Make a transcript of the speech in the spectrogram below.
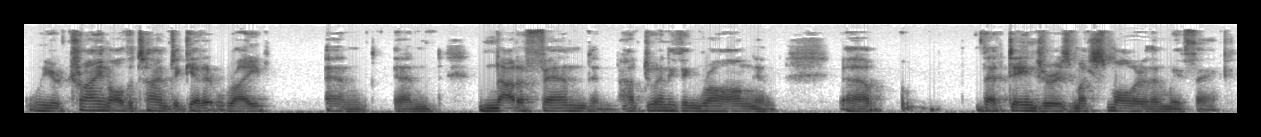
we are trying all the time to get it right and and not offend and not do anything wrong, and uh, that danger is much smaller than we think.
